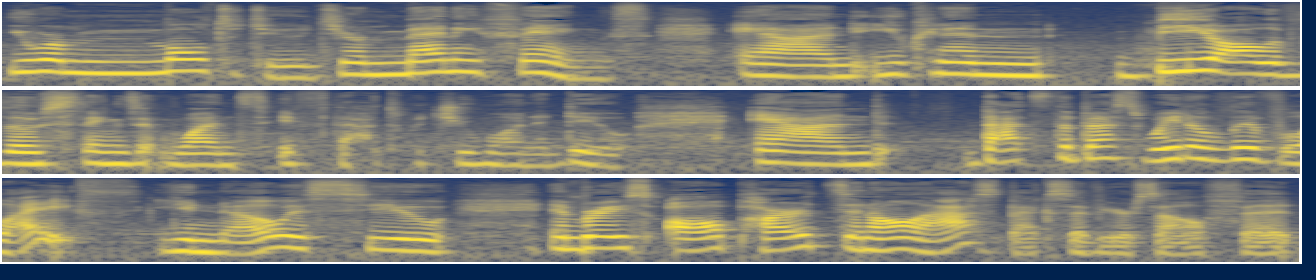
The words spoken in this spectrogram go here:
You are multitudes, you're many things, and you can be all of those things at once if that's what you want to do. And that's the best way to live life, you know, is to embrace all parts and all aspects of yourself at,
